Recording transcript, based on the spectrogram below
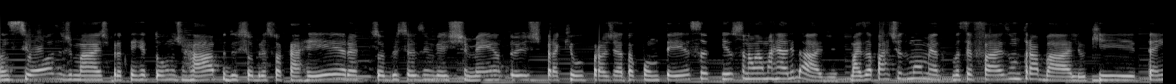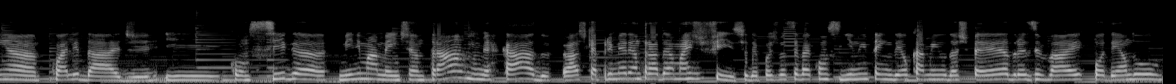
ansiosa demais para ter retornos rápidos sobre a sua carreira, sobre os seus investimentos para que o projeto aconteça. Isso não é uma realidade. Mas a partir do momento que você faz um trabalho que tenha qualidade e consiga minimamente entrar no mercado, eu acho que a primeira entrada é a mais difícil. Depois você vai conseguindo entender o caminho das pedras e vai podendo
